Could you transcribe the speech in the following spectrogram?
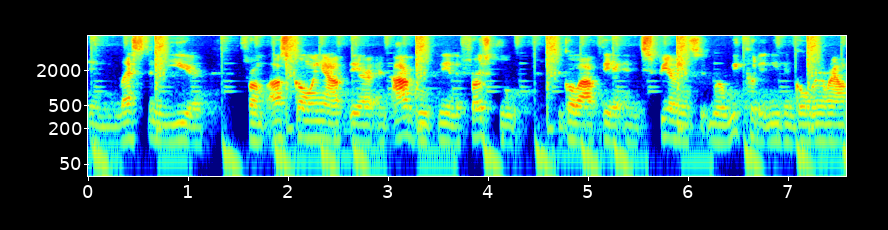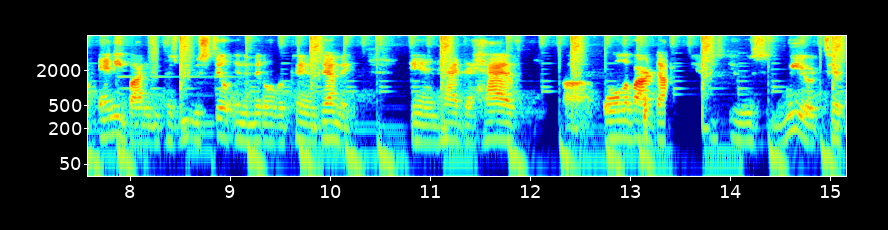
in less than a year from us going out there and our group being the first group to go out there and experience it where we couldn't even go around anybody because we were still in the middle of a pandemic and had to have uh, all of our documents it was weird to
